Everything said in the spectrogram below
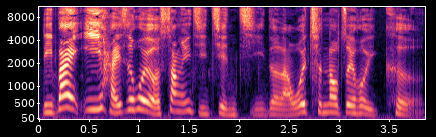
礼拜一还是会有上一集剪辑的啦，我会撑到最后一刻。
